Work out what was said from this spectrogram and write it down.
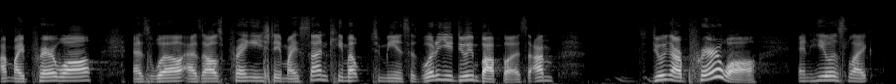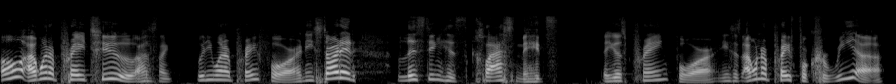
at, my prayer wall, as well as I was praying each day, my son came up to me and says, What are you doing, Papa? I said, I'm doing our prayer wall. And he was like, Oh, I want to pray too. I was like, What do you want to pray for? And he started listing his classmates that he was praying for. And he says, I want to pray for Korea.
